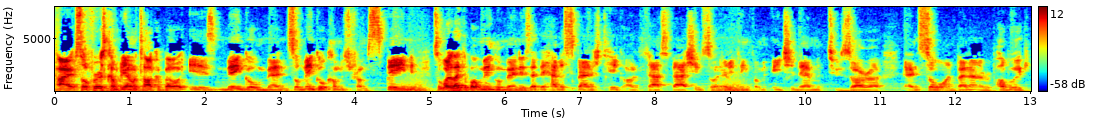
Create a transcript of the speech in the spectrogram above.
All right, so first company I want to talk about is Mango Men. So Mango comes from Spain. So what I like about Mango Men is that they have a Spanish take on fast fashion. So everything from H&M to Zara and so on, Banana Republic.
